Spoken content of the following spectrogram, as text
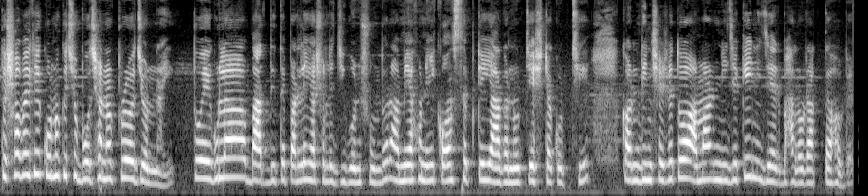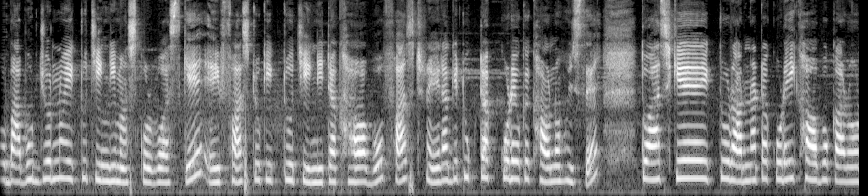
তো সবাইকে কোনো কিছু বোঝানোর প্রয়োজন নাই। তো এগুলা বাদ দিতে পারলেই আসলে জীবন সুন্দর। আমি এখন এই কনসেপ্টেই আগানোর চেষ্টা করছি। কারণ দিন শেষে তো আমার নিজেকেই নিজের ভালো রাখতে হবে। তো বাবুর জন্য একটু চিংড়ি মাছ করব আজকে। এই ফার্স্ট ওকে একটু চিংড়িটা খাওয়াবো। ফার্স্ট এর আগে টুকটাক করে ওকে খাওয়ানো হয়েছে তো আজকে একটু রান্নাটা করেই খাওয়াবো কারণ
